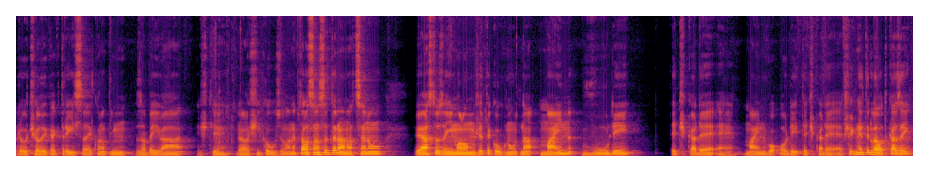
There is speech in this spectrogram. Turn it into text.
pro člověka, který se konopím zabývá, ještě další kouzlo. A neptal jsem se teda na cenu, Kdyby vás to zajímalo, můžete kouknout na minewoody.de minewoody.de Všechny tyhle odkazy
